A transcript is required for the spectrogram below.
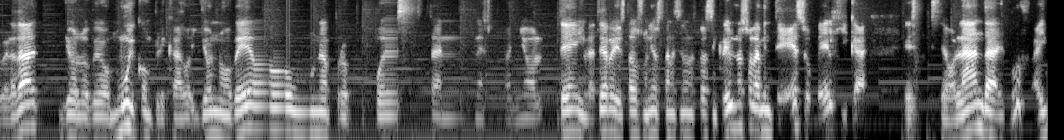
verdad yo lo veo muy complicado. Yo no veo una propuesta en, español de Inglaterra y Estados Unidos están haciendo unas cosas increíbles. No solamente eso, Bélgica, este, Holanda, hay,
